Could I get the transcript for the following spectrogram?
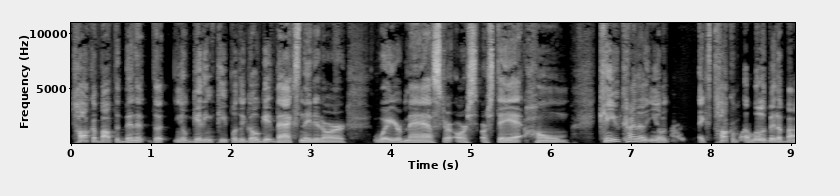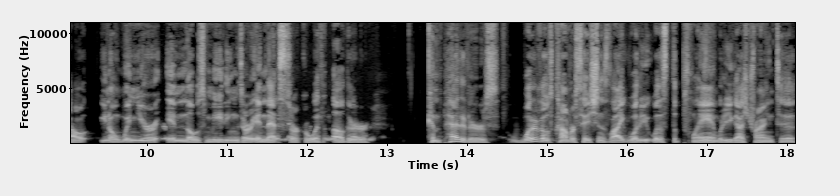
talk about the benefit, the, you know, getting people to go get vaccinated or wear your mask or, or, or stay at home. Can you kind of, you know, talk a little bit about, you know, when you're in those meetings or in that circle with other competitors, what are those conversations like? What do you, what is the plan? What are you guys trying to,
